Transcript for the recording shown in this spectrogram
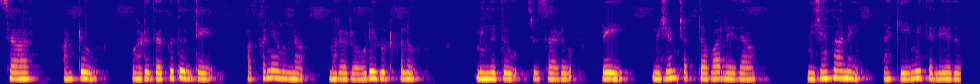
సార్ అంటూ వాడు దగ్గుతుంటే పక్కనే ఉన్న మరో రౌడీ గుట్కలు మింగుతూ చూశాడు. రే నిజం చెప్తావా లేదా? నిజంగానే నాకేమీ తెలియదు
